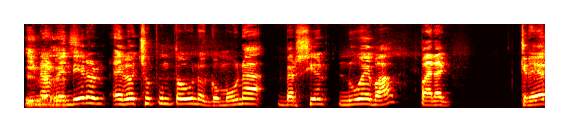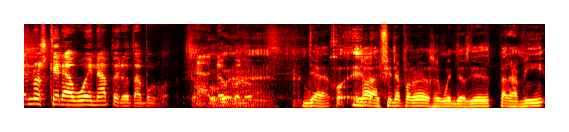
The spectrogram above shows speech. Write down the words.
y nos verdad. vendieron el 8.1 como una versión nueva para creernos que era buena, pero tampoco. O sea, Tampoco era- Ya, Joder, no, al final por lo menos en Windows 10 para mí,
